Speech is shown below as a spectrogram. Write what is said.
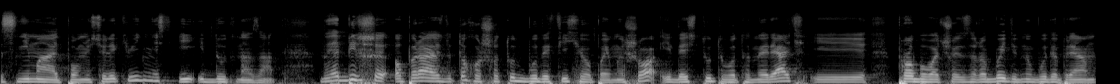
знімають повністю ліквідність і йдуть назад. Ну я більше опираюсь до того, що тут буде фіг пойми що, і десь тут от нирять і пробувати щось зробити, ну буде прям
